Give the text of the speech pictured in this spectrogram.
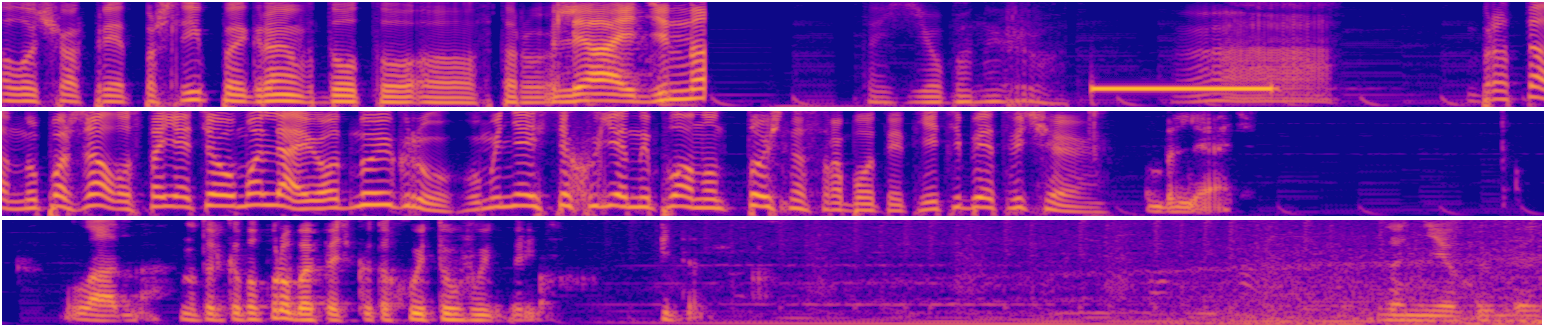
Алло, чувак, привет. Пошли поиграем в доту э, вторую. Бля, иди на... Да ёбаный рот. А. Братан, ну пожалуйста, я тебя умоляю, одну игру. У меня есть охуенный план, он точно сработает, я тебе отвечаю. Блять. Ладно, но только попробуй опять какой-то хуй-то вытворить. Питер. За нехуй, блядь.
